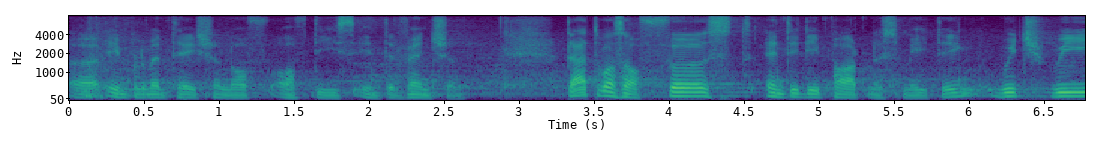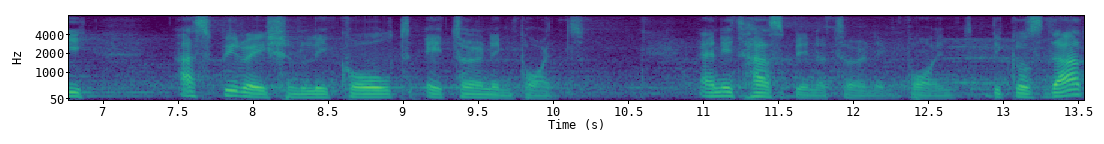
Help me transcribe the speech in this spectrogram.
uh, implementation of, of these interventions. That was our first NTD partners meeting, which we aspirationally called a turning point. And it has been a turning point because that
